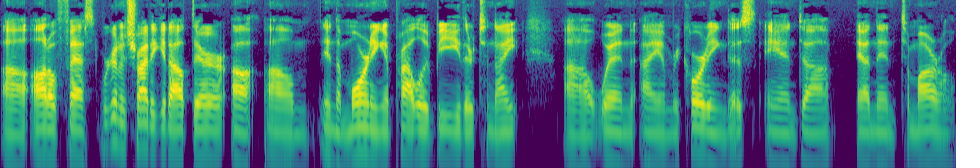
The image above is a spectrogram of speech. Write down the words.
uh, Auto Fest. We're going to try to get out there uh, um, in the morning. It'll probably be either tonight uh, when I am recording this, and uh, and then tomorrow.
